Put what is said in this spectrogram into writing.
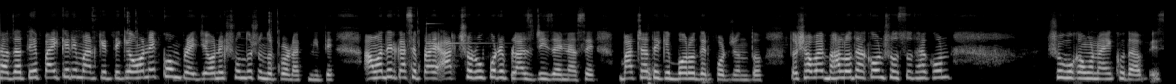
সাজাতে। পাইকারি মার্কেট থেকে অনেক কম প্রাইজে অনেক সুন্দর সুন্দর প্রোডাক্ট নিতে। আমাদের কাছে প্রায় আটশোর উপরে প্লাস ডিজাইন আছে, বাচ্চা থেকে বড়দের পর্যন্ত। তো সবাই ভালো থাকুন, সুস্থ থাকুন। শুভকামনায়, খোদা হাফিজ।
